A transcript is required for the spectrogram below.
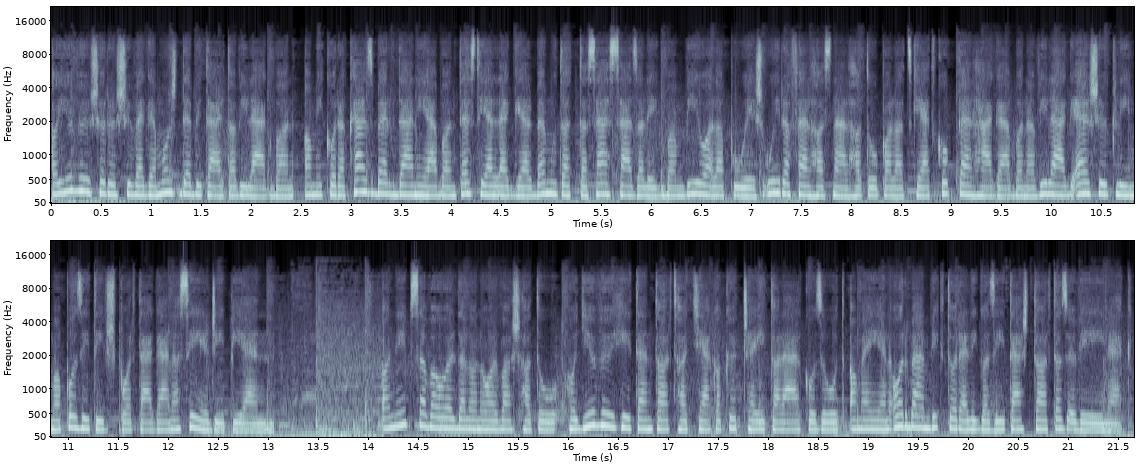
A jövő sörös üvege most debütált a világban, amikor a Carlsberg Dániában tesztjelleggel bemutatta 100%-ban bioalapú és újra felhasználható palackját Kopenhágában a világ első klíma pozitív sportágán a CLGPN. A népszava oldalon olvasható, hogy jövő héten tarthatják a köcsei találkozót, amelyen Orbán Viktor eligazítást tart az övéinek.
